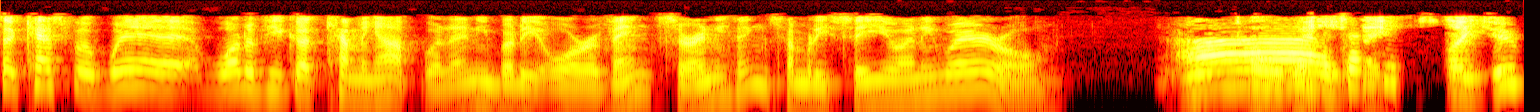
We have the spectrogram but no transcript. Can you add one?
so Kasper, where what have you got coming up? Would anybody or events or anything? Somebody see you anywhere or? Uh, or where they follow you?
